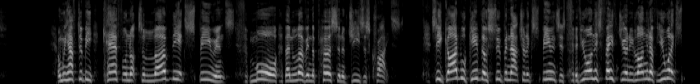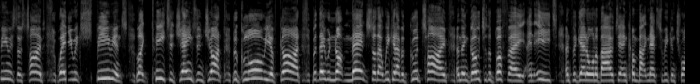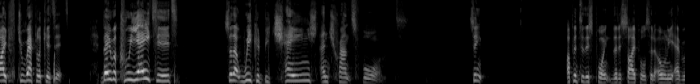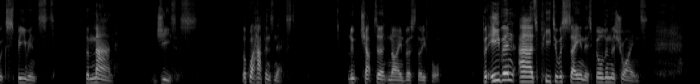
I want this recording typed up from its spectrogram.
And we have to be careful not to love the experience more than loving the person of Jesus Christ. See, God will give those supernatural experiences. If you're on this faith journey long enough, you will experience those times where you experience, like Peter, James, and John, the glory of God, but they were not meant so that we could have a good time and then go to the buffet and eat and forget all about it and come back next week and try to replicate it. They were created so that we could be changed and transformed. See, up until this point, the disciples had only ever experienced the man, Jesus. Look what happens next. Luke chapter 9, verse 34. But even as Peter was saying this, building the shrines,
